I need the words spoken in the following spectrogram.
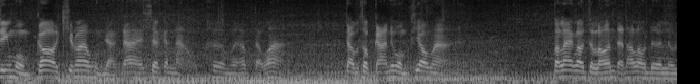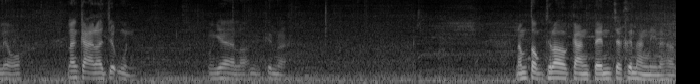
ริงๆ ผมก็คิดว่าผมอยากได้เสื้อกันหนาวเพิ่มนะครับ แต่ว่าจากประสบการณ์ที่ผมเที่ยวมา ตอนแรกเราจะร้อนแต่ถ้าเราเดินเร็วๆ ร่างกายเราจะอุ่นมันก็ร้อนขึ้นมา น้ำตกที่เรากางเต็นท์จะขึ้นทางนี้นะครับ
